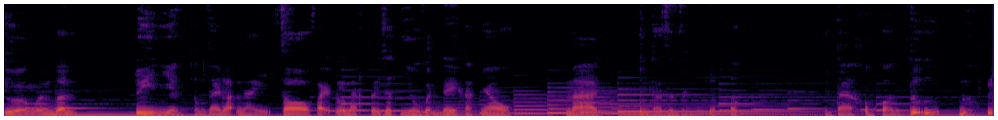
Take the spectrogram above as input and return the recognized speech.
trường, vân vân. Tuy nhiên trong giai đoạn này, do phải đối mặt với rất nhiều vấn đề khác nhau mà chúng ta dần dần tuột tốc. Chúng ta không còn giữ được vị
